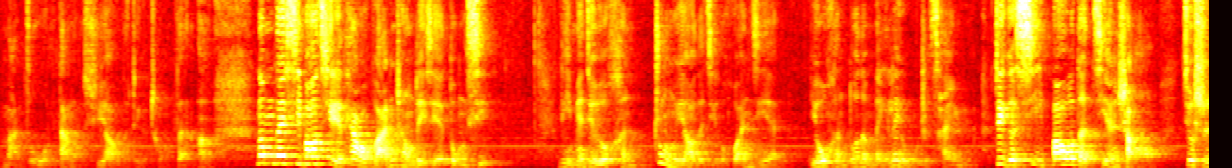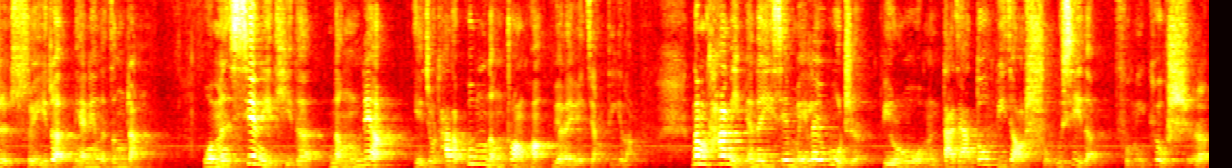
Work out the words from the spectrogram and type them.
满足我们大脑需要的这个成分啊。那么在细胞器里，它要完成这些东西，里面就有很重要的几个环节，有很多的酶类物质参与。这个细胞的减少，就是随着年龄的增长，我们线粒体的能量。也就是它的功能状况越来越降低了，那么它里面的一些酶类物质，比如我们大家都比较熟悉的辅酶 Q 十，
